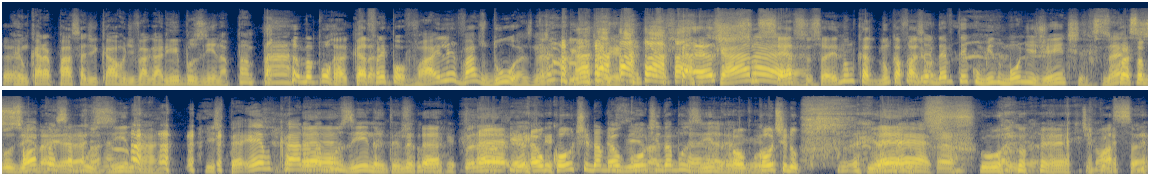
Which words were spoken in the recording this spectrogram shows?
aí um cara passa de carro devagarinho e buzina, pam, pam. Mas, porra, cara. Eu falei, pô, vai levar as duas, né? É cara, sucesso isso aí. Nunca, nunca falhou. ele deve ter comido um monte de gente, né? Com essa buzina Só com aí, essa é. buzina. É o cara da buzina, entendeu? É, é, é o coach da É o buzina. coach da buzina. É, do... É, o- é. Nossa.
